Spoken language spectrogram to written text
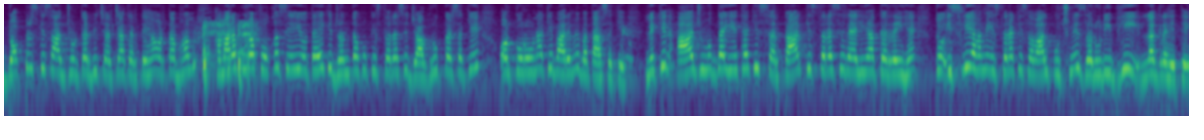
डॉक्टर्स के साथ जुड़कर भी चर्चा करते हैं और तब हम हमारा पूरा फोकस यही होता है कि जनता को किस तरह से जागरूक कर सके और कोरोना के बारे में बता सके। लेकिन आज मुद्दा ये था कि सरकार किस तरह से रैलियाँ कर रही है तो इसलिए हमें इस तरह के सवाल पूछने ज़रूरी भी लग रहे थे।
